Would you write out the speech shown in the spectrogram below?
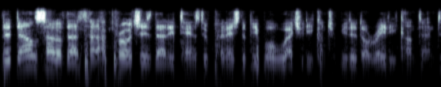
the downside of that approach is that it tends to punish the people who actually contributed already content.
